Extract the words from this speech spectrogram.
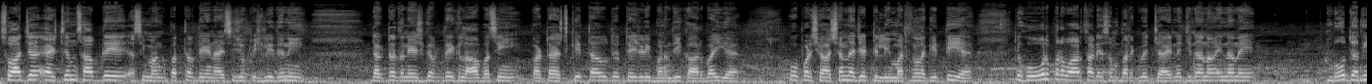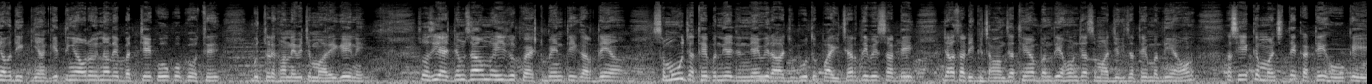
ਸੋ ਅੱਜ ਐਸਡੀਐਮ ਸਾਹਿਬ ਦੇ ਅਸੀਂ ਮੰਗ ਪੱਤਰ ਦੇਣ ਆਏ ਸੀ ਜੋ ਪਿਛਲੀ ਦਿਨੀ ਡਾਕਟਰ ਦਿਨੇਸ਼ ਗਰਗ ਦੇ ਖਿਲਾਫ ਅਸੀਂ ਪ੍ਰੋਟੈਸਟ ਕੀਤਾ ਉਹਦੇ ਉੱਤੇ ਜਿਹੜੀ ਬਣਦੀ ਕਾਰਵਾਈ ਹੈ ਉਹ ਪ੍ਰਸ਼ਾਸਨ ਨੇ ਜੇ ਢਿੱਲੀ ਮੱਠ ਨਾਲ ਕੀਤੀ ਹੈ। ਤੇ ਹੋਰ ਪਰਿਵਾਰ ਸਾਡੇ ਸੰਪਰਕ ਵਿੱਚ ਆਏ ਨੇ ਜਿਨ੍ਹਾਂ ਨਾਲ ਇਹਨਾਂ ਨੇ ਬਹੁਤ ਜ਼ਿਆਦੀਆਂ ਵਧੀਕੀਆਂ ਕੀਤੀਆਂ ਔਰ ਇਹਨਾਂ ਦੇ ਬੱਚੇ ਕੋ ਕੋ ਉੱਥੇ ਬੁੱਚੜਖਾਨੇ ਵਿੱਚ ਮਾਰੇ ਗਏ ਨੇ। ਸੋ ਅਸੀਂ ਐਸਡੀਐਮ ਸਾਹਿਬ ਨੂੰ ਇਹੀ ਰਿਕੁਐਸਟ ਬੇਨਤੀ ਕਰਦੇ ਹਾਂ, ਸਮੂਹ ਜਥੇਬੰਦੀਆਂ ਜਿੰਨੀਆਂ ਵੀ ਰਾਜਪੂਤ ਭਾਈਚਾਰੇ ਦੇ ਵਿੱਚ ਸਾਡੇ ਜਾਂ ਸਾਡੀ ਕਿਸਾਨ ਜਥੇਆਂ ਬੰਦੀਆਂ ਹੋਣ ਜਾਂ ਸਮਾਜਿਕ ਜਥੇਬੰਦੀਆਂ ਹੋਣ, ਅਸੀਂ ਇੱਕ ਮੰਚ ਤੇ ਇਕੱਠੇ ਹੋ ਕੇ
